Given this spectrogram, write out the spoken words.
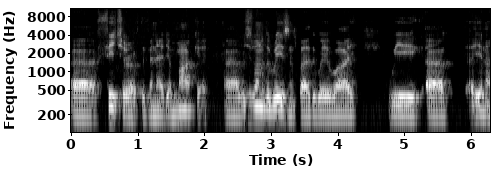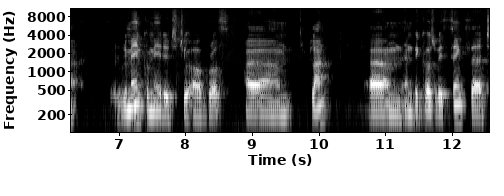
uh, feature of the vanadium market, uh, which is one of the reasons, by the way, why we uh, you know remain committed to our growth um, plan, um, and because we think that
